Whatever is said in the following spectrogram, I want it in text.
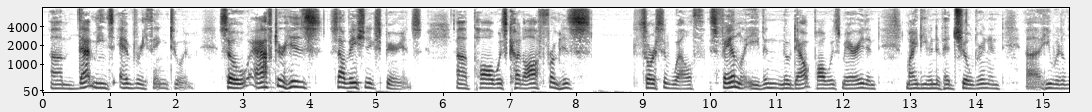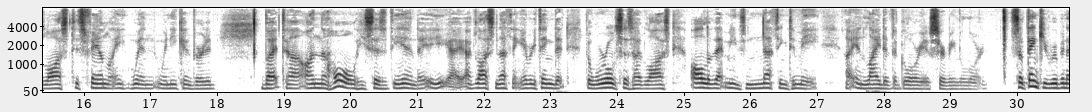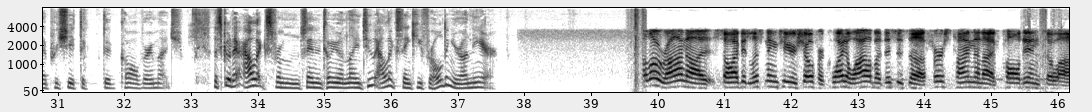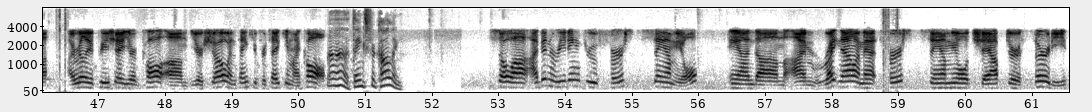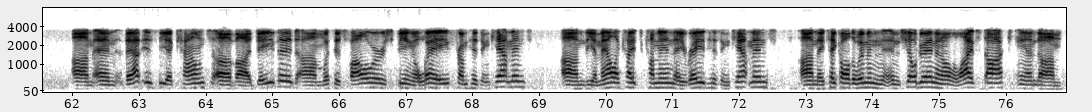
um, that means everything to him. So after his salvation experience, uh, Paul was cut off from his source of wealth, his family even. No doubt Paul was married and might even have had children, and uh, he would have lost his family when, when he converted. But uh, on the whole, he says at the end, I, I've lost nothing. Everything that the world says I've lost, all of that means nothing to me uh, in light of the glory of serving the Lord. So thank you, Ruben. I appreciate the, the call very much. Let's go to Alex from San Antonio on line two. Alex, thank you for holding. You're on the air. Hello, Ron. Uh, so I've been listening to your show for quite a while, but this is the first time that I've called in. So uh, I really appreciate your call, um, your show, and thank you for taking my call. Ah, thanks for calling. So uh, I've been reading through First Samuel, and um, I'm right now I'm at First Samuel chapter 30, um, and that is the account of uh, David um, with his followers being away from his encampment. Um, the Amalekites come in, they raid his encampment, um, they take all the women and children and all the livestock, and um,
